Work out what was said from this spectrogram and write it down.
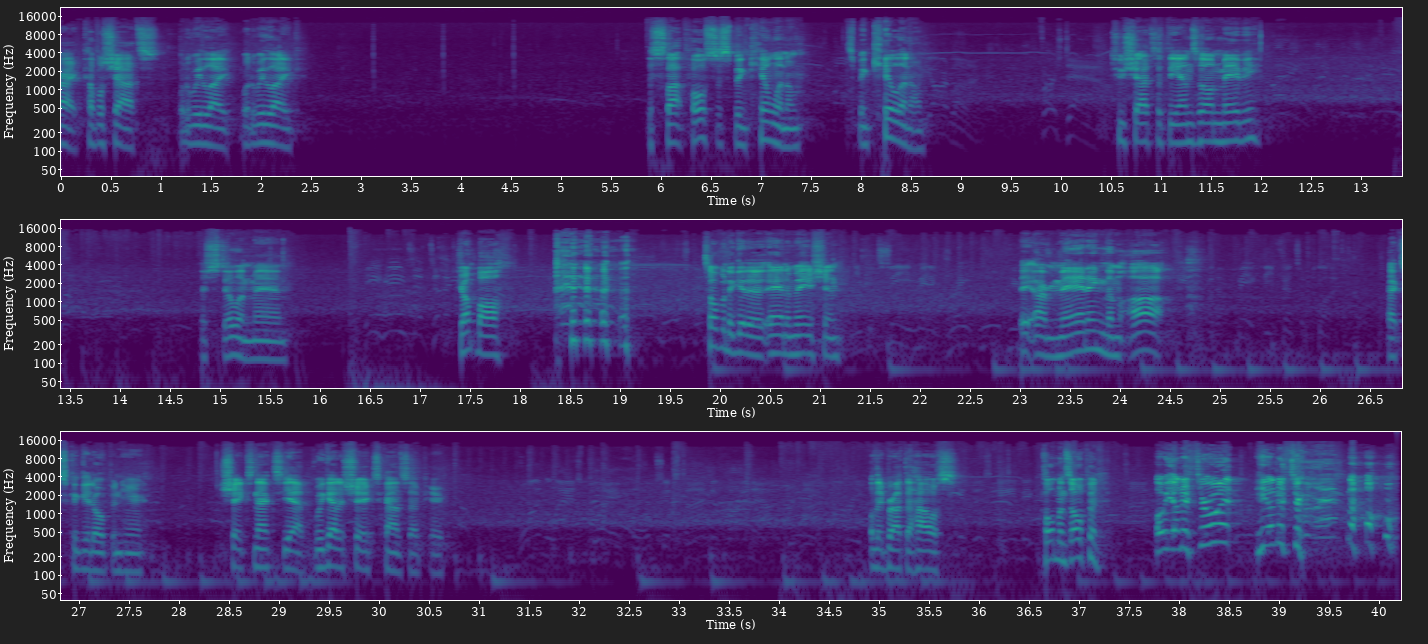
All right, couple shots. What do we like? What do we like? The slot post has been killing them. It's been killing them. Two shots at the end zone, maybe. They're still in man. Jump ball. It's hoping to get an animation. They are manning them up. X could get open here. Shakes next? Yeah, we got a shakes concept here. Oh, they brought the house. Coleman's open. Oh, he underthrew it. He underthrew it. No.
